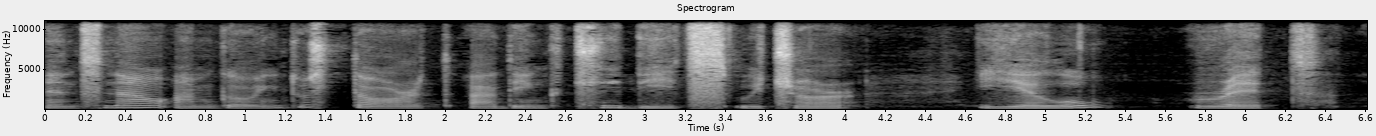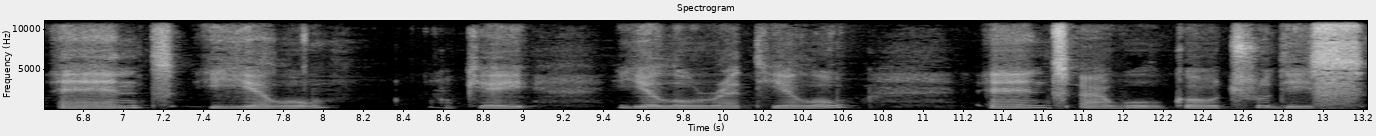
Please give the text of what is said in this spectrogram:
and now I'm going to start adding three beads which are yellow red and yellow. Okay yellow red yellow. And I will go through this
